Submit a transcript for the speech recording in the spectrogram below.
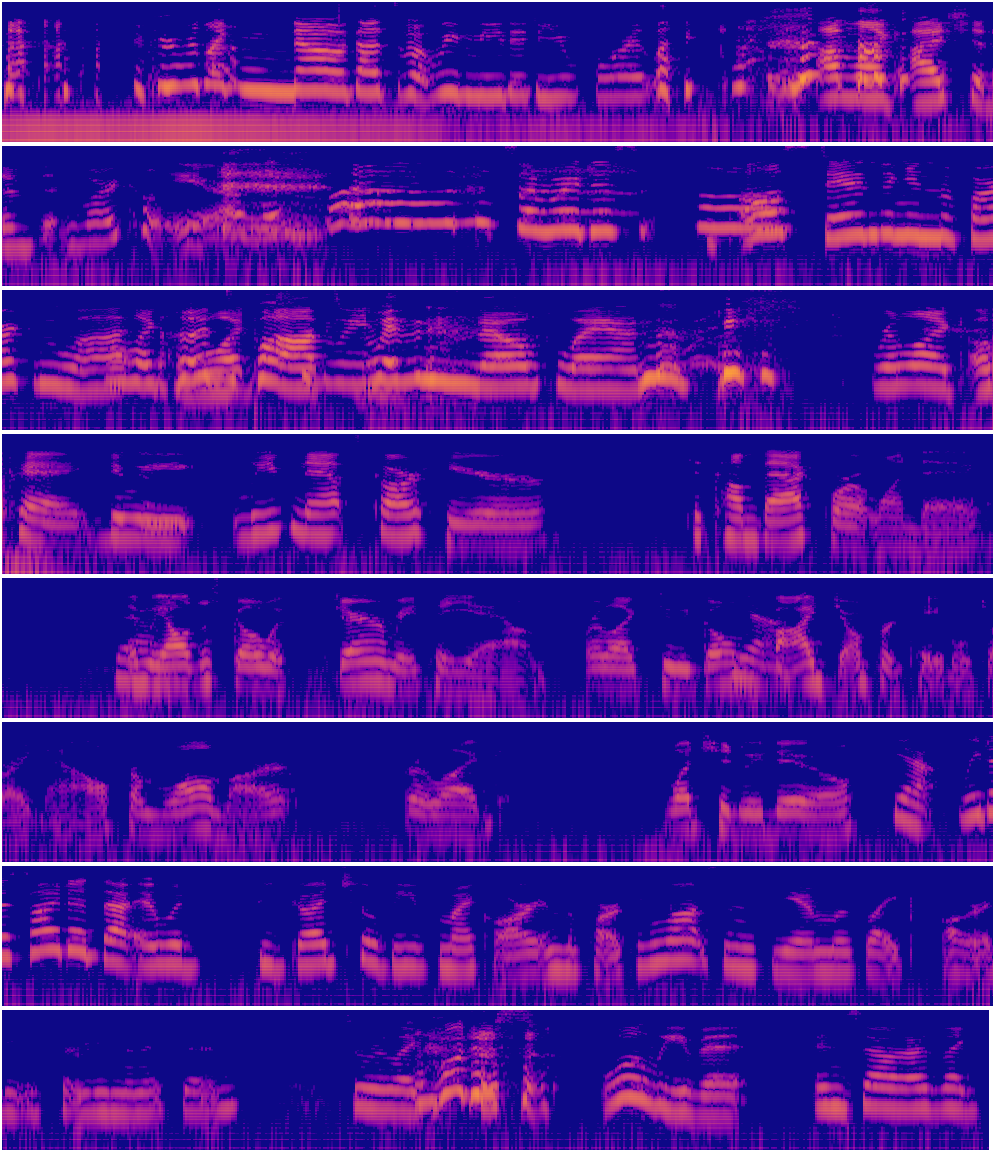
we were like, "No, that's what we needed you for." Like I'm like, I should have been more clear on the phone. So we're just all oh. standing in the parking lot, We're like, hoods what should popped we with no plan. We're like, okay, do we leave Nat's car here to come back for it one day? And we all just go with Jeremy to Yam. Or like, do we go and Yeah. buy jumper cables right now from Walmart? Or like, what should we do? Yeah, we decided that it would be good to leave my car in the parking lot since Yam was like already 30 minutes in. So we're like, we'll just we'll leave it. And so I was like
